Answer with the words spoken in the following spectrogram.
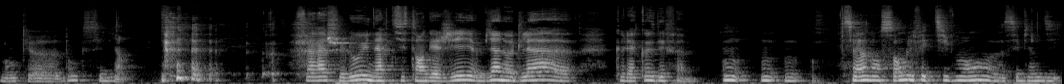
Donc donc c'est bien. Sarah Chelot, une artiste engagée bien au-delà euh, que la cause des femmes. Mm, mm, mm. C'est un ensemble, effectivement, euh, c'est bien dit.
